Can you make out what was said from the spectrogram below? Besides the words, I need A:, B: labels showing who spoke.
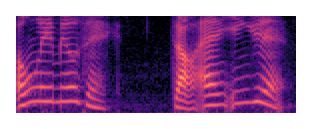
A: Only Music，早安音乐。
